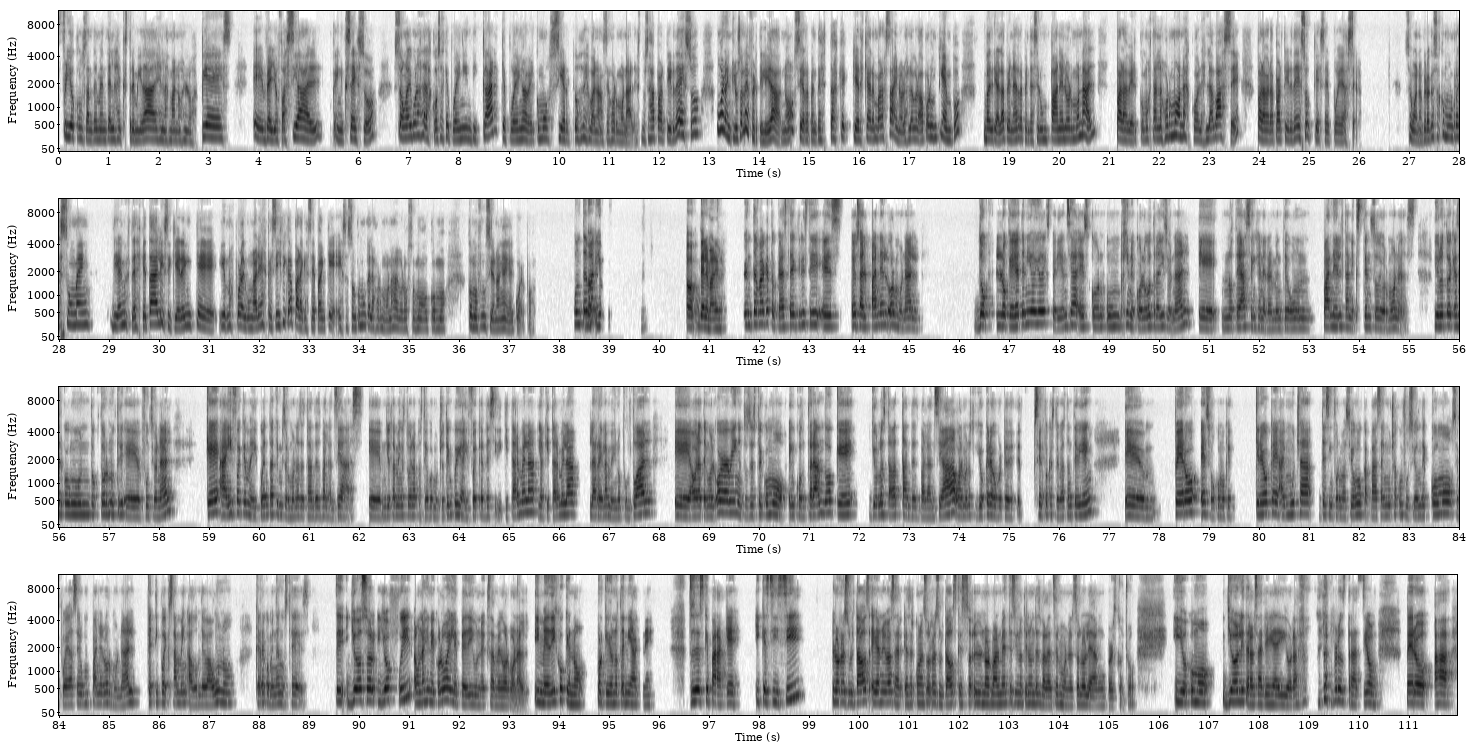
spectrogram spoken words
frío constantemente en las extremidades, en las manos, en los pies, eh, vello facial en exceso, son algunas de las cosas que pueden indicar que pueden haber como ciertos desbalances hormonales. Entonces, a partir de eso, bueno, incluso la fertilidad, ¿no? Si de repente estás que quieres quedar embarazada y no lo has logrado por un tiempo, valdría la pena de repente hacer un panel hormonal para ver cómo están las hormonas, cuál es la base, para ver a partir de eso qué se puede hacer. Entonces, bueno, creo que eso es como un resumen díganme ustedes qué tal y si quieren que irnos por algún área específica para que sepan que esas son como que las hormonas a grosso modo, cómo, cómo funcionan en el cuerpo. Un tema, yo... oh, dele, Mariela. Un tema que tocaste, Cristi, es, o sea, el panel hormonal. Lo que he tenido yo de experiencia es con un ginecólogo tradicional, eh, no te hacen generalmente un panel tan extenso de hormonas. Yo lo tuve que hacer con un doctor nutri eh, funcional que ahí fue que me di cuenta que mis hormonas están desbalanceadas. Eh, yo también estuve en la pastilla por mucho tiempo y ahí fue que decidí quitármela y al quitármela la regla me vino puntual. Eh, ahora tengo el Oura Ring, entonces estoy como encontrando que yo no estaba tan desbalanceada, o al menos yo creo, porque siento que estoy bastante bien. Em, pero eso, como que creo que hay mucha desinformación o capaz hay mucha confusión de cómo se puede hacer un panel hormonal, qué tipo de examen, a dónde va uno. ¿Qué recomiendan ustedes? Yo, yo fui a una ginecóloga y le pedí un examen hormonal y me dijo que no, porque yo no tenía acné. Entonces, que para qué? Y que si sí, los resultados, ella no iba a saber qué hacer con esos resultados, que normalmente si uno tiene un desbalance hormonal solo le dan un birth control. Y yo como, yo literal salí ahí llorando de la frustración, pero ajá,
